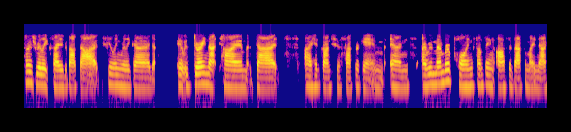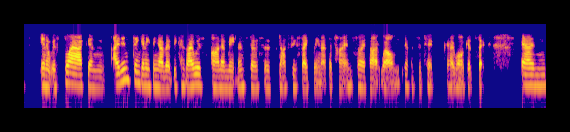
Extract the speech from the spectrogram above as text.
So I was really excited about that, feeling really good. It was during that time that I had gone to a soccer game and I remember pulling something off the back of my neck and it was black and I didn't think anything of it because I was on a maintenance dose of doxycycline at the time. So I thought, well, if it's a tick, I won't get sick. And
